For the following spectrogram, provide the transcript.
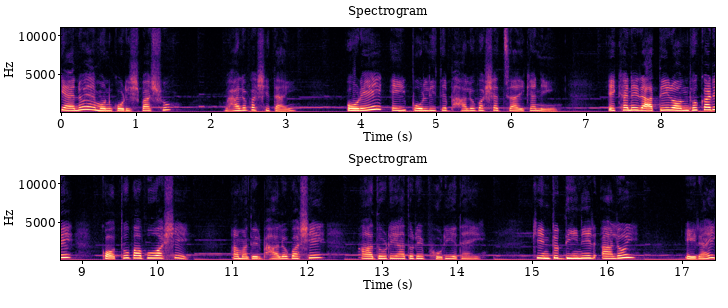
কেন এমন করিস বাসু? ভালোবাসি তাই। ওরে, এই পল্লীতে ভালোবাসার জায়গা নেই। এখানে রাতের অন্ধকারে কত বাবু আসে, আমাদের ভালোবাসে আদরে আদরে ভরিয়ে দেয়। কিন্তু দিনের আলোয় এরাই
